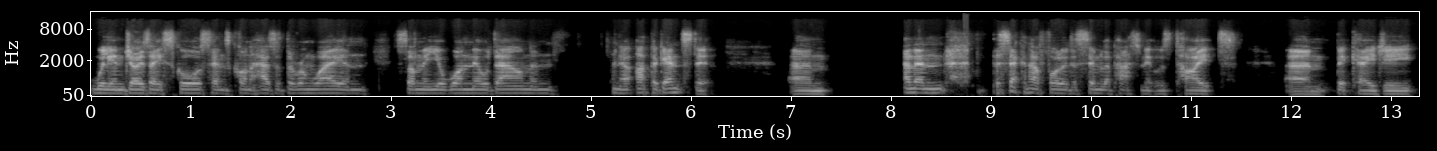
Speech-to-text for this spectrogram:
Willian José scores, sends Conor Hazard the wrong way, and suddenly you're one 0 down and you know up against it. Um, and then the second half followed a similar pattern. It was tight, um, bit cagey.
